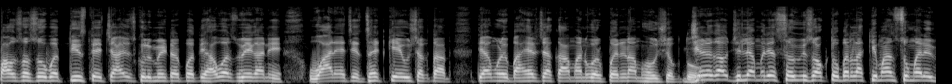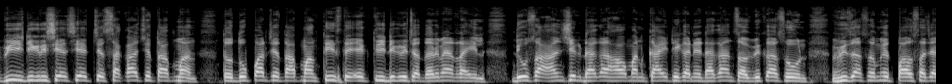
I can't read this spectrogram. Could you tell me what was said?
पावसासोबत तीस ते चाळीस किलोमीटर प्रति हवर्स वेगाने वाऱ्याचे झटके येऊ शकतात. त्यामुळे बाहेरच्या कामांवर परिणाम होऊ शकतो. जळगाव जिल्ह्यामध्ये सव्वीस ऑक्टोबरला किमान सुमारे वीस डिग्री सेल्सिअसचे सकाळचे तापमान तर दुपारचे तापमान तीस ते एक एकतीस डिग्रीच्या दरम्यान राहील. दिवसा आंशिक ढगाळ हवामान काही ठिकाणी ढगांचा विकास होऊन विजासमेत पावसाच्या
